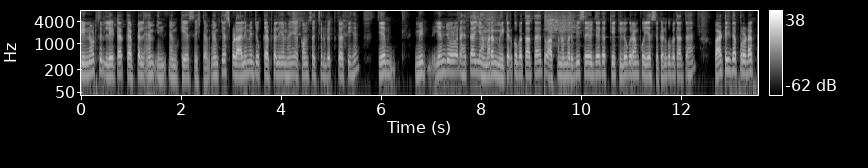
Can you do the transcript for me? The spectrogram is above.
denotes letter capital M in M K S system M K S प्रणाली में जो कैपिटल एम है, यह कौन सा अक्षर व्यक्त करती है? ये एम जो रहता है ये हमारा मीटर को बताता है तो ऑप्शन नंबर बी सही हो जाएगा के किलोग्राम को या सेकंड को बताता है। What is the product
